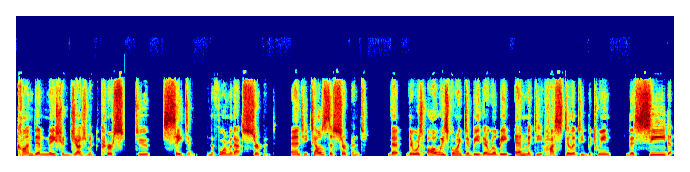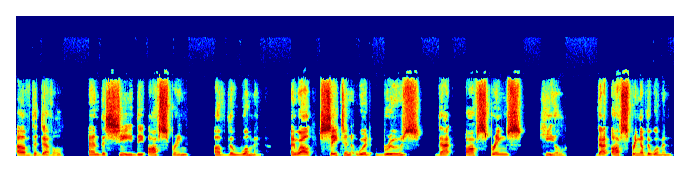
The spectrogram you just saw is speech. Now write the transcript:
condemnation, judgment, curse to Satan in the form of that serpent. And he tells the serpent that there was always going to be, there will be enmity, hostility between the seed of the devil and the seed, the offspring of the woman. And while Satan would bruise that offspring's heel, that offspring of the woman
